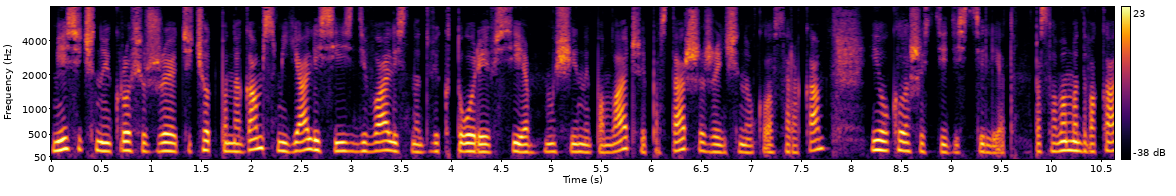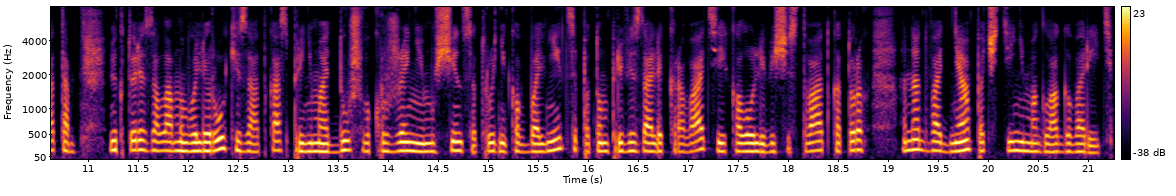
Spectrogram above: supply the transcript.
месячные, кровь уже течет по ногам, смеялись и издевались над Викторией все. Мужчины помладше и постарше, женщины около 40 и около 60 лет. По словам адвоката, Виктория заламывали руки за отказ принимать душ в окружении мужчин, сотрудников больницы, потом привязали к кровати и кололи вещества, от которых она два дня почти не могла говорить.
